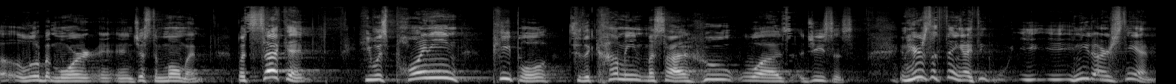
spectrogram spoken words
a little bit more in, in just a moment. But second, he was pointing people to the coming Messiah who was Jesus. And here's the thing I think you, you need to understand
